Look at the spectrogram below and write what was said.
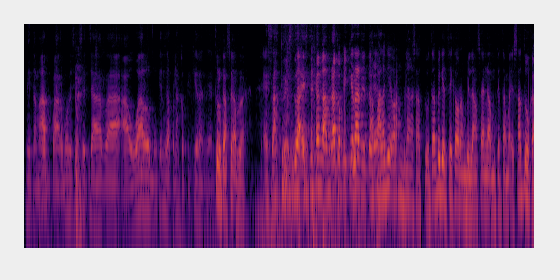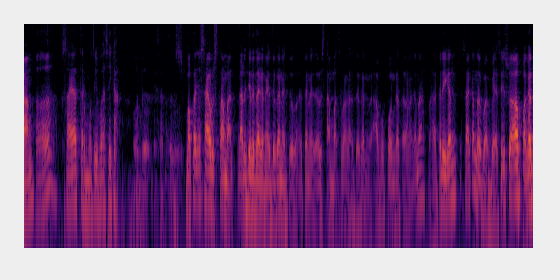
minta maaf Pak Armon secara awal mungkin nggak pernah kepikiran kan. Betul, nggak pernah. S1, S2, S3 nggak pernah kepikiran itu kan. Apalagi orang bilang satu. Tapi ketika orang bilang saya nggak mungkin tambah S1, Kang, Hah? saya termotivasi, Kang. Untuk S1. Pokoknya saya harus tamat. Nggak ada cerita kan itu kan itu. Kan itu harus tamat semangat itu kan apa pun kata orang kenapa. Tadi kan saya kan dapat beasiswa apa kan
